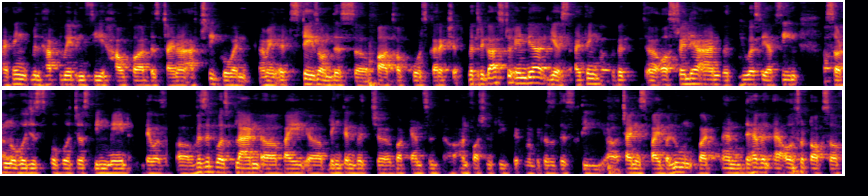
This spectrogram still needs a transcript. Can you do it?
I think we'll have to wait and see how far does China actually go. And I mean, it stays on this uh, path of course correction. With regards to India, yes, I think with uh, Australia and with US, we have seen certain overtures, overtures being made. There was a visit was planned uh, by uh, Blinken, which uh, got cancelled uh, unfortunately because of this the Chinese spy balloon. But and there have been also talks of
